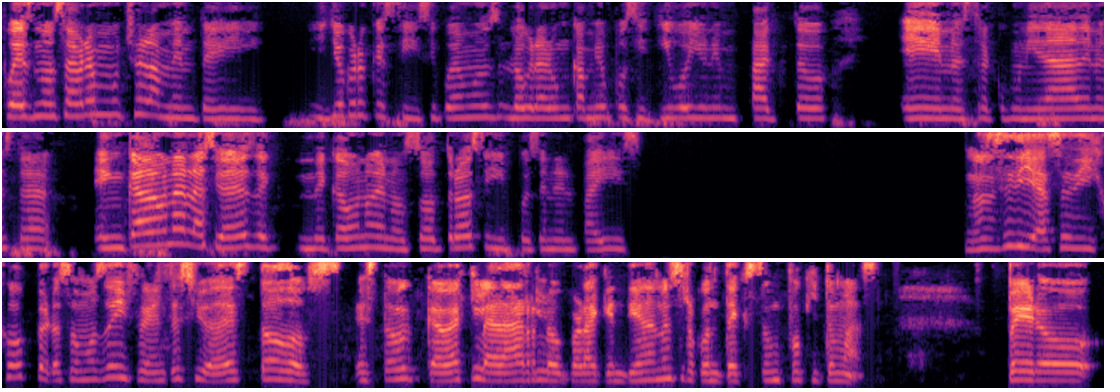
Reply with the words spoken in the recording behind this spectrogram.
pues nos abre mucho la mente y, yo creo que sí, sí podemos lograr un cambio positivo y un impacto en nuestra comunidad, en nuestra, en cada una de las ciudades de, de cada uno de nosotros y pues en el país. No sé si ya se dijo, pero somos de diferentes ciudades todos. Esto cabe aclararlo para que entiendan nuestro contexto un poquito más pero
